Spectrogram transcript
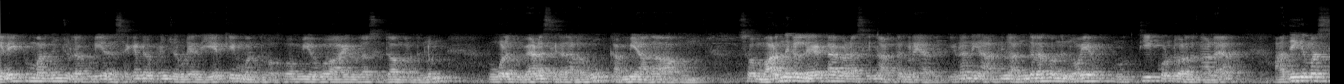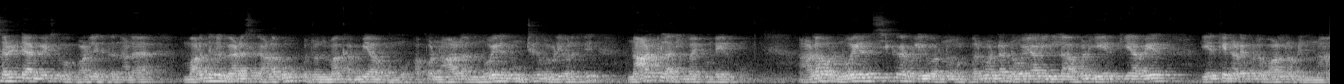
இணைப்பு மருந்துன்னு சொல்லக்கூடிய அந்த செகண்ட் அப்படின்னு சொல்லக்கூடிய அந்த இயற்கை மருத்துவ ஹோமியோவோ ஆயுர்வேதா சித்தா மருந்துகளும் உங்களுக்கு வேலை செய்கிற அளவும் கம்மியாக தான் ஆகும். ஸோ மருந்துகள் லேட்டாக வேலை செய்யணும்னு அர்த்தம் கிடையாது. ஏன்னா நீங்கள் அது அந்தளவுக்கு வந்து நோயை முத்தி கொண்டு வரதுனால அதிகமாக செல் டேமேஜ் நம்ம பாடியில் இருக்கிறதுனால மருந்துகள் வேலை செய்கிற அளவும் கொஞ்சம் கொஞ்சமாக கம்மியாகும். அப்போ நாள் அந்த நோயிலேருந்து முற்றிலும் வெளியே வரதுக்கு நாட்கள் அதிகமாக கொண்டே இருக்கும். அதனால் ஒரு நோயிலேருந்து சீக்கிரம் வெளியே வரணும். நம்ம பெர்மனண்டாக நோயாளி இல்லாமல் இயற்கையாகவே இயற்கை நடைமுறையில் வாழணும் அப்படின்னா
